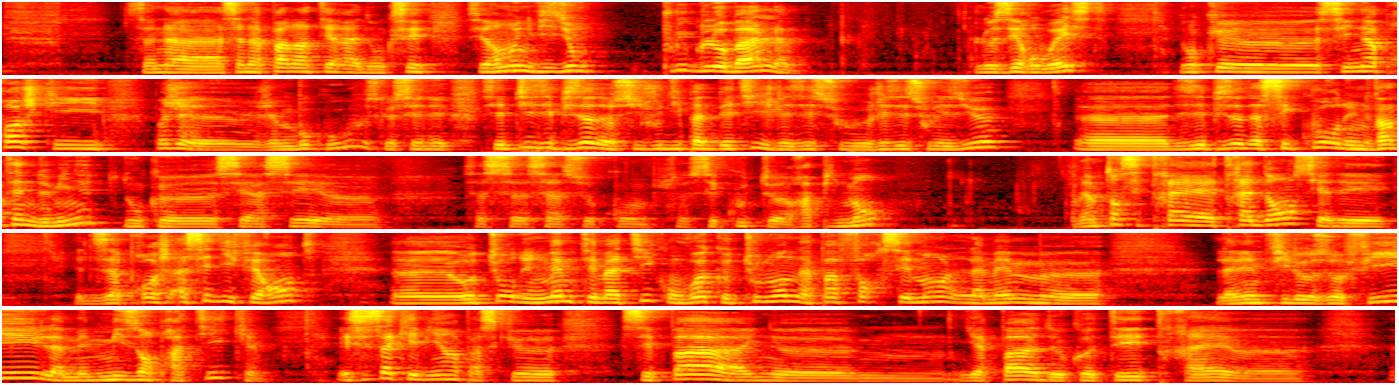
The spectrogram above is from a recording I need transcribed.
ça n'a pas d'intérêt. Donc c'est vraiment une vision plus globale, le zéro waste. Donc euh, c'est une approche qui, moi j'aime beaucoup, parce que c'est des, petits épisodes, si je vous dis pas de bêtises, je les ai sous, les, ai sous les yeux, des épisodes assez courts d'une vingtaine de minutes, donc euh, c'est assez ça, ça, s'écoute rapidement. En même temps, c'est très, très dense, il y, a des, des approches assez différentes. Euh, autour d'une même thématique, on voit que tout le monde n'a pas forcément la même, euh, la même philosophie, la même mise en pratique. Et c'est ça qui est bien, parce que c'est pas une. Il n'y a pas de côté très.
